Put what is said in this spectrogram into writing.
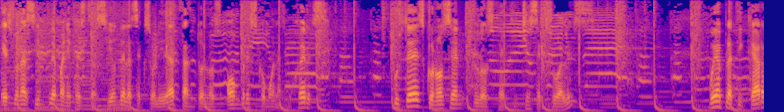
es una simple manifestación de la sexualidad tanto en los hombres como en las mujeres. ¿Ustedes conocen los fetiches sexuales? Voy a platicar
